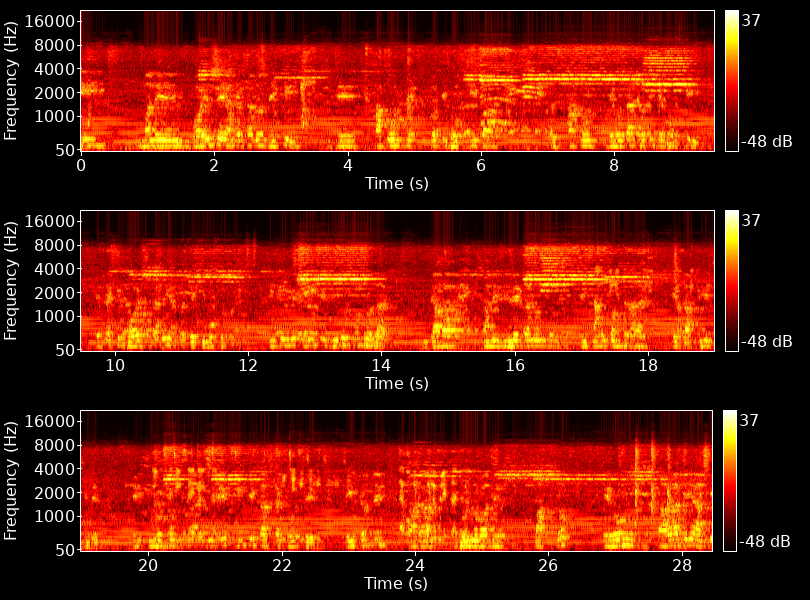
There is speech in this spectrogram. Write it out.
এই মানে বয়সে আমরা সাধারণত দেখি যে ঠাকুরের প্রতি ভক্তি বা ঠাকুর দেবতার প্রতি যে ভক্তি এটা একটু বয়সটাকেই আমরা দেখি লক্ষ্য করি। কিন্তু এই যে যুব সম্প্রদায় যারা স্বামী বিবেকানন্দ এই যুব সম্প্রদায়কে ডাক দিয়েছিলেন সেই যুব সম্প্রদায় এই যে কাজটা করছে এই জন্যে ধন্যবাদের পাত্র এবং তারা যে আজকে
